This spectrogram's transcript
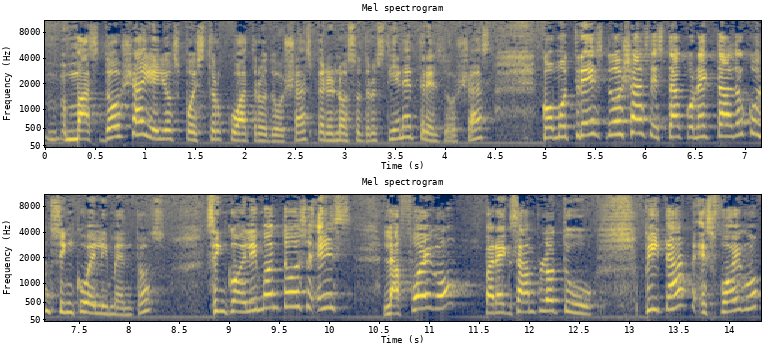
Más dosha y ellos puesto cuatro doshas, pero nosotros tiene tres doshas. Como tres doshas está conectado con cinco elementos. Cinco elementos es la fuego, por ejemplo, tu pita es fuego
